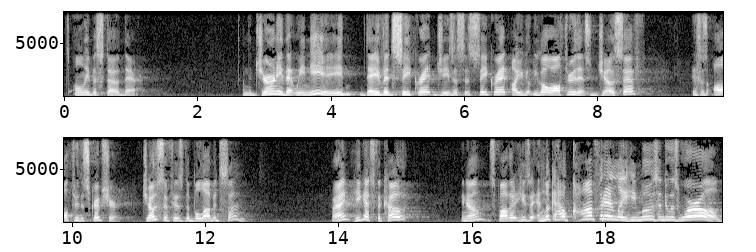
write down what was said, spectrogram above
it's only bestowed there. And the journey that we need, David's secret, Jesus' secret, oh, you, you go all through this. Joseph, this is all through the scripture. Joseph is the beloved son. Right? He gets the coat. You know, his father, he's, and look at how confidently he moves into his world.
